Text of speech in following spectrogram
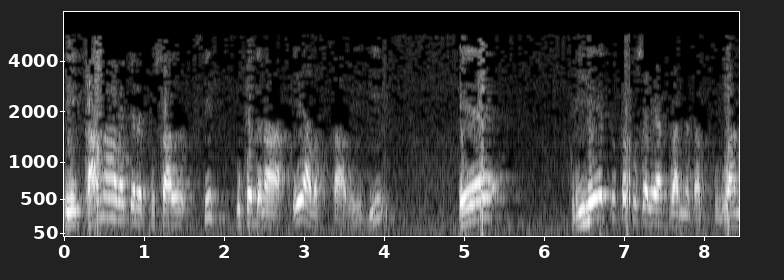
ඒ කාමාවචර කුසල් සිත් උපදනා ඒ අවස්ථාවේදී එය ත්‍රි හේතුක කුසලයක් වන්නටත් පුළුවන්.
